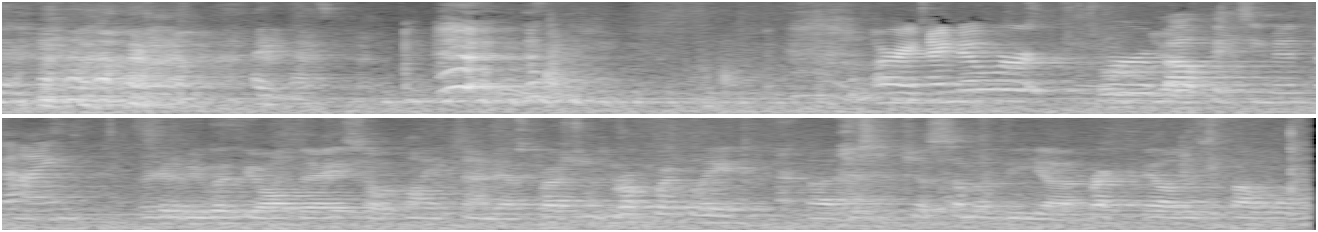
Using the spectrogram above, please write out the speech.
I didn't ask. All right, I know we're, So, we're yeah. about 15 minutes behind. They're going to be with you all day, so plenty of time to ask questions. Real quickly, uh, just, just some of the uh, practicalities of how it will work.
